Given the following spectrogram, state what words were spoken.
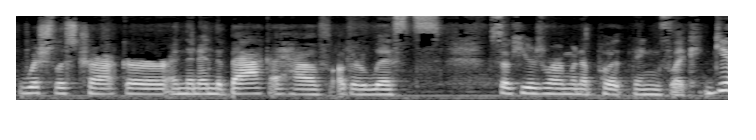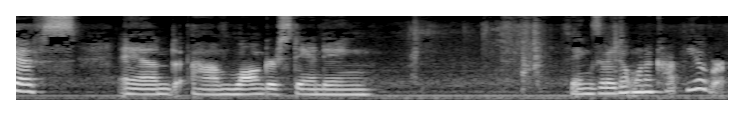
Wish list tracker. And then in the back, I have other lists. So here's where I'm going to put things like gifts and um, longer standing things that I don't want to copy over.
